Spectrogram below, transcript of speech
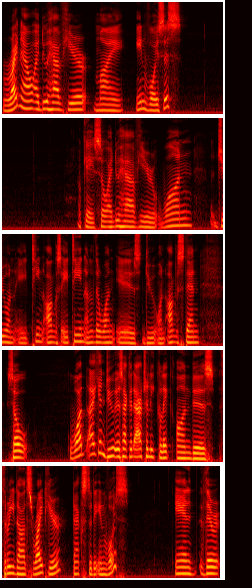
right now I do have here my invoices Okay, so I do have here one due on 18, August 18. Another one is due on August 10. So what I can do is I could actually click on this three dots right here next to the invoice. And there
